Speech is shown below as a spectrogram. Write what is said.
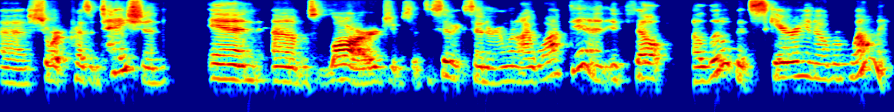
a short presentation and um, it was large, it was at the Civic Center. And when I walked in, it felt a little bit scary and overwhelming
